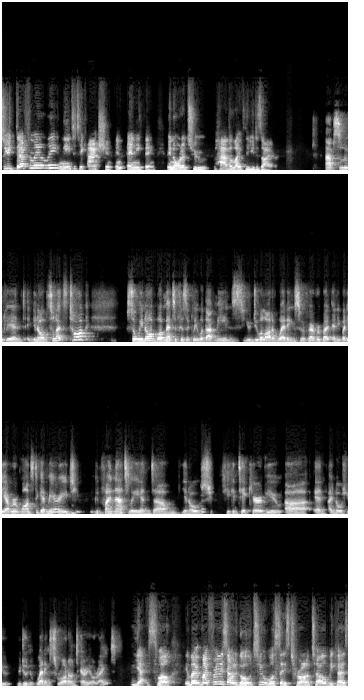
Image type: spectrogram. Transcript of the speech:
so you definitely need to take action in anything in order to have a life that you desire. Absolutely. And, you know, so let's talk. So we know about metaphysically what that means. You do a lot of weddings. So if ever, but anybody ever wants to get married, you, you can find Natalie and, um, you know, she, she, can take care of you. Uh, and I know you, you do weddings throughout Ontario, right? Yes, well, my, my furthest I would go to, we'll say, is Toronto because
